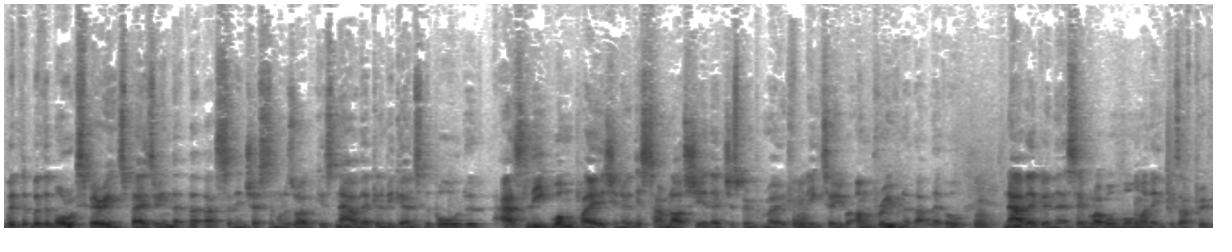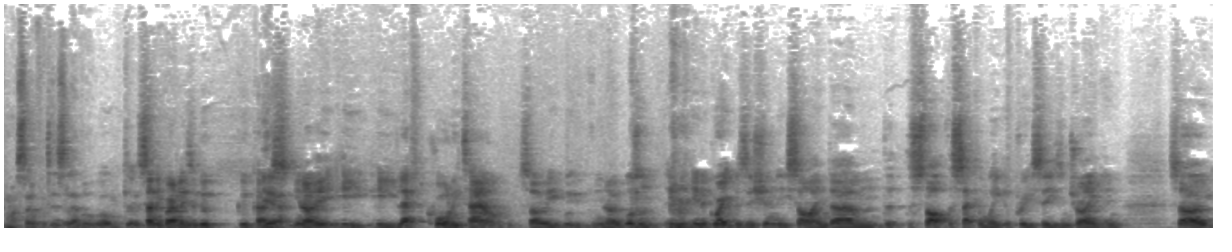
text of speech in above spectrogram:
With the, with the more experienced players, I mean that, that that's an interesting one as well because now they're going to be going to the board as League One players. You know, this time last year they'd just been promoted from hmm. League Two, but unproven at that level. Hmm. Now they're going there saying, "Well, I want more hmm. money because I've proven myself at this level." Well, Sonny Bradley's a good good case. Yeah. You know, he, he, he left Crawley Town, so he you know wasn't in, in a great position. He signed um, the, the start of the second week of pre-season training, so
